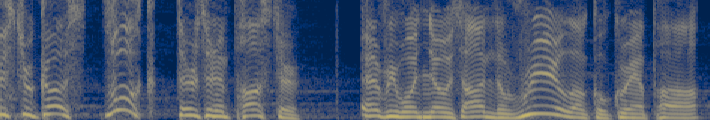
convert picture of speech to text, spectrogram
Mr. Gus, look! There's an imposter. Everyone knows I'm the real Uncle Grandpa.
